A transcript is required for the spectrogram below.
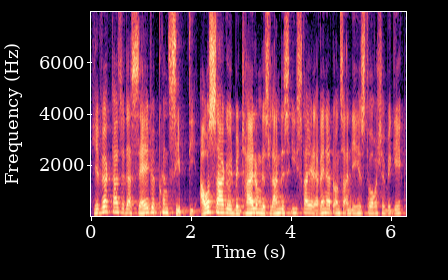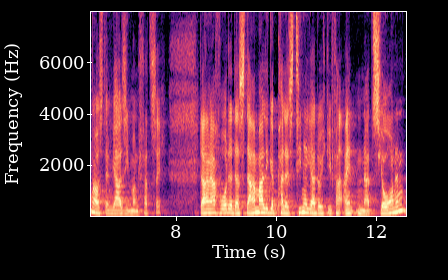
Hier wirkt also dasselbe Prinzip. Die Aussage über Beteiligung des Landes Israel erinnert uns an die historische Begegnung aus dem Jahr 47. Danach wurde das damalige Palästina ja durch die Vereinten Nationen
